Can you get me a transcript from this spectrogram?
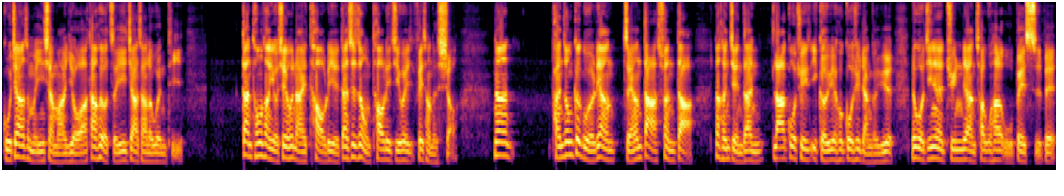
股价有什么影响吗？有啊，它会有择溢价差的问题。但通常有些人会拿来套利，但是这种套利机会非常的小。那盘中个股的量怎样大算大？那很简单，拉过去一个月或过去两个月，如果今天的均量超过它的五倍、十倍，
